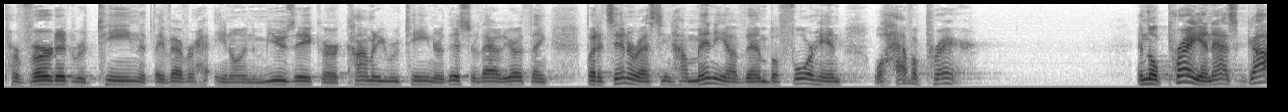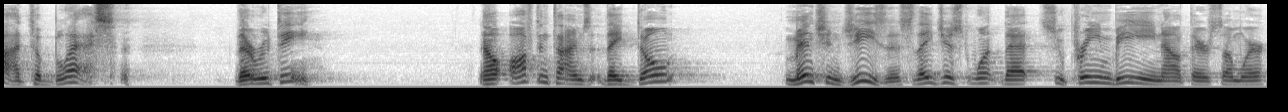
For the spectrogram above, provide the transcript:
perverted routine that they've ever had, you know, in the music or comedy routine or this or that or the other thing. But it's interesting how many of them beforehand will have a prayer. And they'll pray and ask God to bless their routine. Now, oftentimes they don't mention Jesus, they just want that supreme being out there somewhere,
